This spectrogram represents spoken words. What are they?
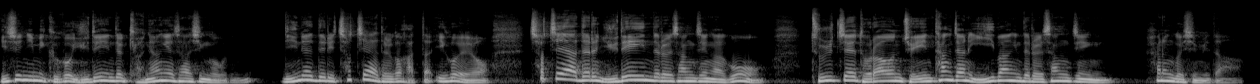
예수님이 그거 유대인들 겨냥해서 하신 거거든요. 니네들이 첫째 아들과 같다 이거예요. 첫째 아들은 유대인들을 상징하고 둘째 돌아온 죄인 탕자는 이방인들을 상징하는 것입니다.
